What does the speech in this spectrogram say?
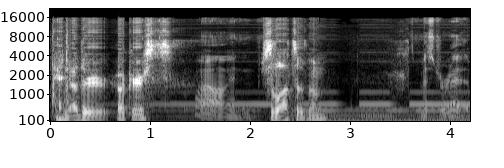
and other hookers. Well, I mean, There's lots of them. Mr. Ed.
